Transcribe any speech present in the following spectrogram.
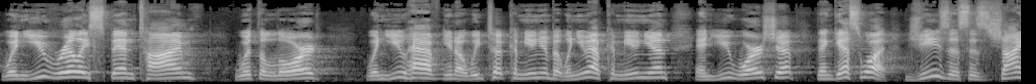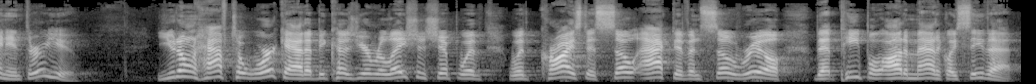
When you really spend time with the Lord, when you have, you know, we took communion, but when you have communion and you worship, then guess what? Jesus is shining through you. You don't have to work at it because your relationship with, with Christ is so active and so real that people automatically see that.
